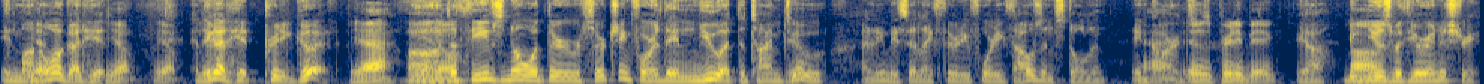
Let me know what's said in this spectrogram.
in Manoa got hit, Yep. Yep. and they got hit pretty good. Yeah. you Uh, know. The thieves know what they're searching for. They knew at the time too. I think they said like 30, 40,000 stolen in Yeah, cards. It was pretty big. yeah, big Um, news with your industry.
